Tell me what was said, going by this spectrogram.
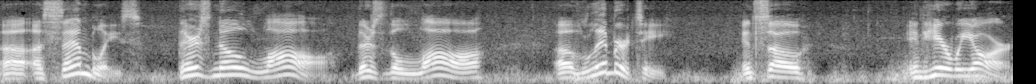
uh, assemblies. There's no law. There's the law of liberty. And so, and here we are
